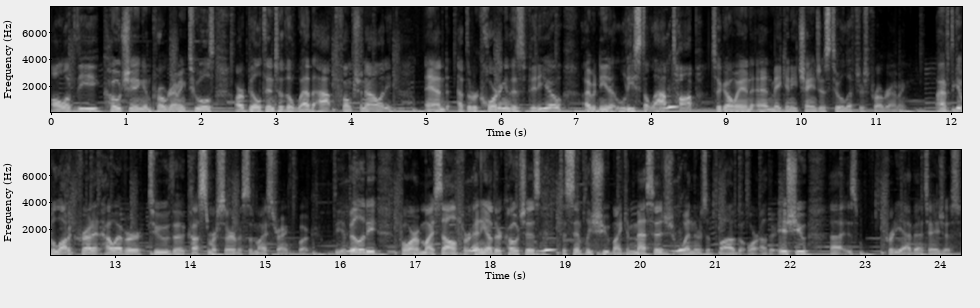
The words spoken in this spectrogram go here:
All of the coaching and programming tools are built into the web app functionality. And at the recording of this video, I would need at least a laptop to go in and make any changes to a lifter's programming. I have to give a lot of credit, however, to the customer service of my strength book. The ability for myself or any other coaches to simply shoot Mike a message when there's a bug or other issue uh, is pretty advantageous.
